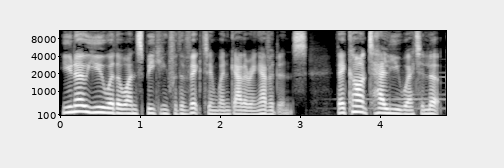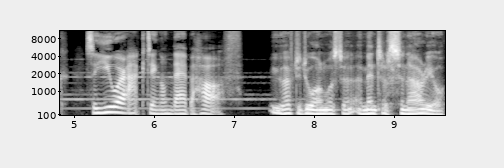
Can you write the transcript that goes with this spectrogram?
you know you are the one speaking for the victim when gathering evidence. They can't tell you where to look, so you are acting on their behalf. You have to do almost a, a mental scenario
